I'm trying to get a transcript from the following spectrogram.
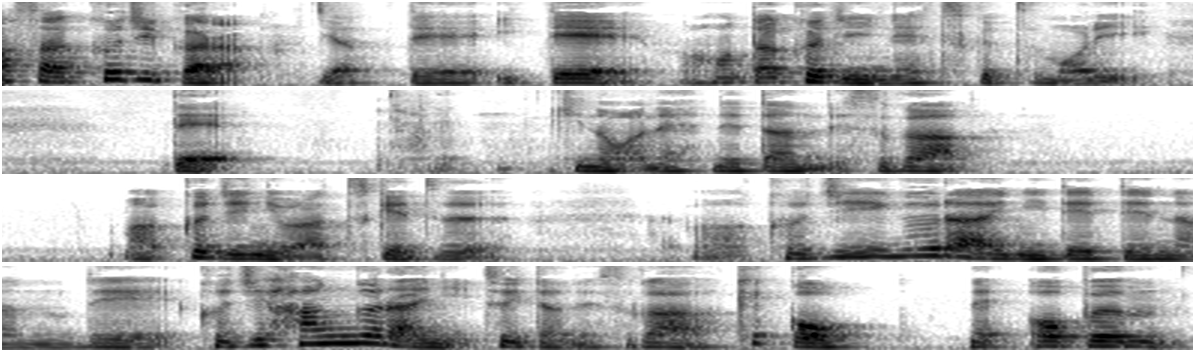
朝9時からやっていて、本当は9時にね、着くつもりで、昨日はね、寝たんですが、まあ9時にはつけず、まあ9時ぐらいに出てなので、9時半ぐらいに着いたんですが、結構ね、オープン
